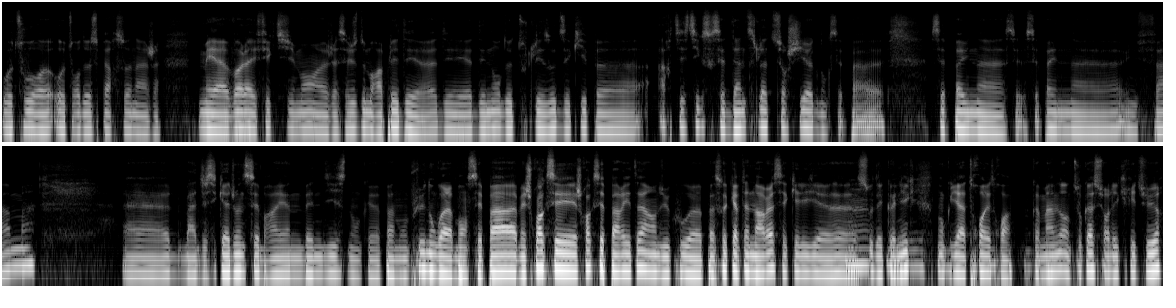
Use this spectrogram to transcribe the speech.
autour, euh, autour de ce personnage. Mais euh, voilà, effectivement, euh, j'essaie juste de me rappeler des, des, des, noms de toutes les autres équipes artistiques. Parce que c'est Dan Slott sur she donc c'est pas, c'est pas, une, c'est, pas une, une femme. Euh, bah Jessica Jones c'est Brian Bendis donc euh, pas non plus. Donc voilà bon c'est pas mais je crois que c'est je crois que c'est paritaire hein, du coup euh, parce que Captain Marvel c'est Kelly mmh, Soudekonic donc il y a 3 et 3 mmh. quand même en tout cas sur l'écriture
